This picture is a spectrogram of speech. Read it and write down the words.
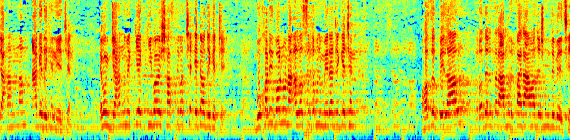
জাহান্নাম আগে দেখে নিয়েছেন। এবং জাহান্নামে কে কীভাবে শাস্তি পাচ্ছে এটাও দেখেছে। বুখারি বর্ণনা, আল্লাহ যখন মেরাজে গেছেন হজরত বেলাল রদের তার আনুর পায়ের আওয়াজও শুনতে পেয়েছে।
